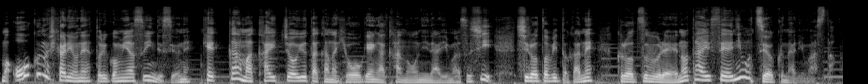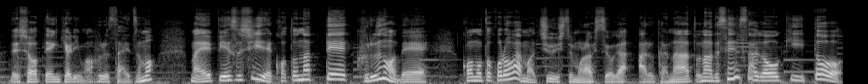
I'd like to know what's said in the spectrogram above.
まあ、多くの光をね、取り込みやすいんですよね。結果、まあ、快調豊かな表現が可能になりますし、白飛びとかね、黒つぶれの体勢にも強くなりますと。で、焦点距離もフルサイズも、まあ、APS-C で異なってくるので、このところはまあ注意してもらう必要があるかなと。なので、センサーが大きいと、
